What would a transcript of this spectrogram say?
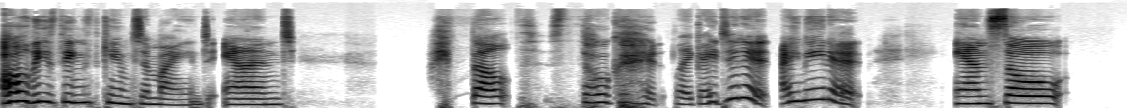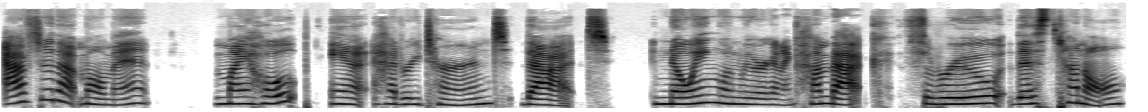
all these things came to mind. And I felt so good. Like I did it. I made it. And so after that moment, my hope had returned that knowing when we were going to come back through this tunnel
